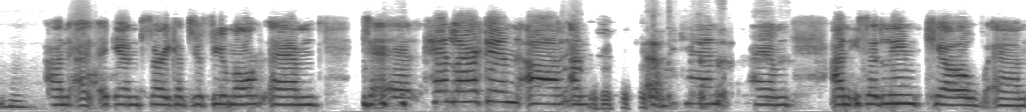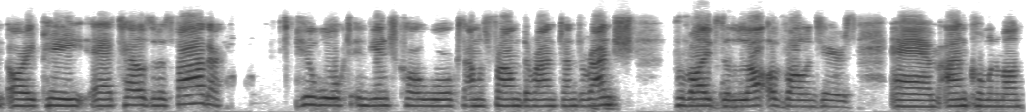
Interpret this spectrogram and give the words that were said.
hmm And uh, again, sorry, got just a few more. Um, to, uh, Ken Larkin uh, and Um, Ken, um, and he said Liam Kyo, um, RIP, uh, tells of his father, who worked in the Inchicore Works and was from the ranch, and the ranch provides a lot of volunteers um, and coming on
